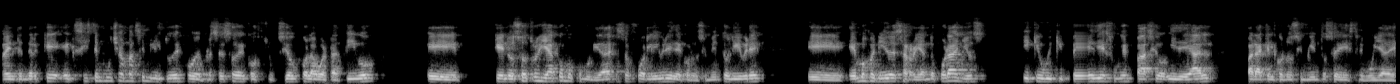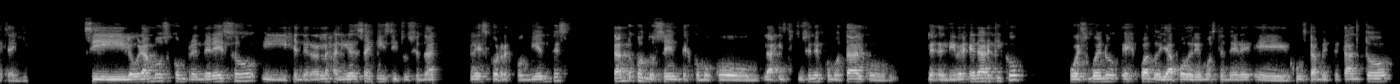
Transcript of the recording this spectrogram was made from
a entender que existen muchas más similitudes con el proceso de construcción colaborativo eh, que nosotros ya como comunidades de software libre y de conocimiento libre eh, hemos venido desarrollando por años y que Wikipedia es un espacio ideal para que el conocimiento se distribuya desde allí. Si logramos comprender eso y generar las alianzas institucionales correspondientes, tanto con docentes como con las instituciones como tal, con, desde el nivel jerárquico, pues bueno, es cuando ya podremos tener eh, justamente tanto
